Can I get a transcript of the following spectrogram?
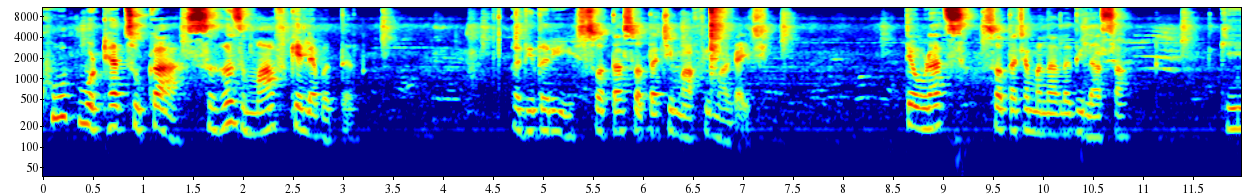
खूप मोठ्या चुका सहज माफ केल्याबद्दल कधीतरी स्वतः स्वतःची माफी मागायची. तेवढाच स्वतःच्या मनाला दिलासा की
